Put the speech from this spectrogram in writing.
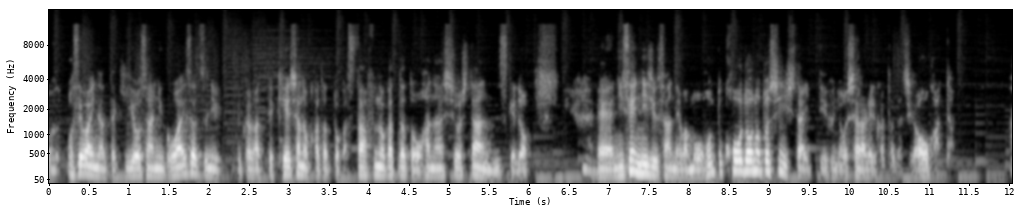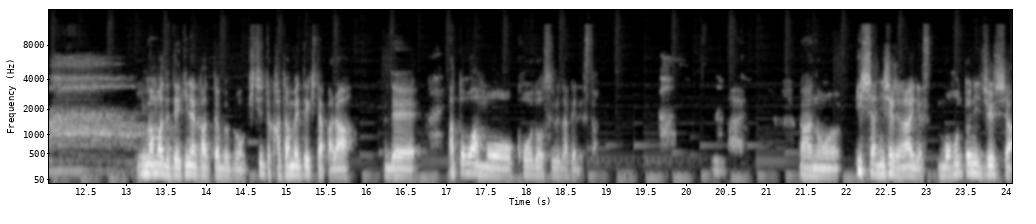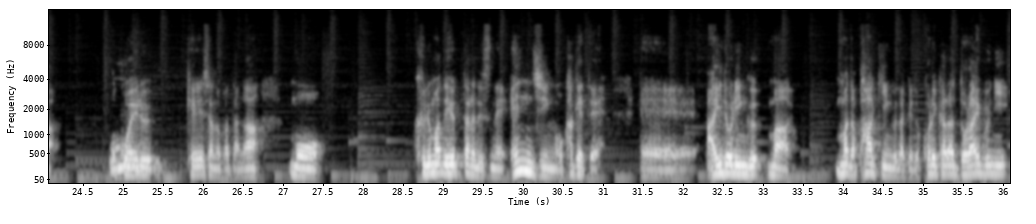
おお世話になった企業さんにご挨拶に伺って経営者の方とかスタッフの方とお話をしたんですけど、えー2023年はもう本当行動の年にしたいっていうふうにおっしゃられる方たちが多かった。今までできなかった部分をきちっと固めてきたから、ではい、あとはもう行動するだけですと。はい。あの、1社2社じゃないです。もう本当に10社を超える経営者の方が、もう、車で言ったらですね、エンジンをかけて、えー、アイドリング、まあ、まだパーキングだけど、これからドライブに、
